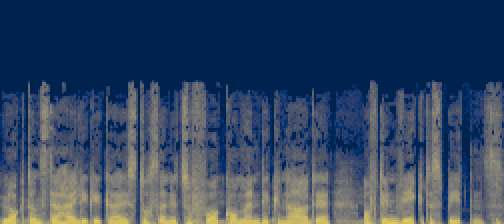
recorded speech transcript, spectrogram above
lockt uns der Heilige Geist durch seine zuvorkommende Gnade auf den Weg des Betens.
